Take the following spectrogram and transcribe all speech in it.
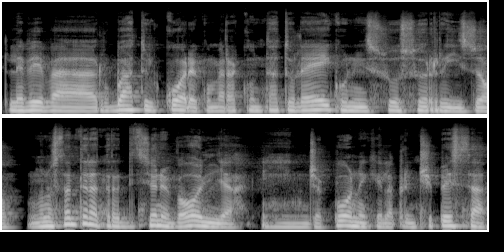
le aveva rubato il cuore, come ha raccontato lei, con il suo sorriso. Nonostante la tradizione voglia in Giappone che la principessa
